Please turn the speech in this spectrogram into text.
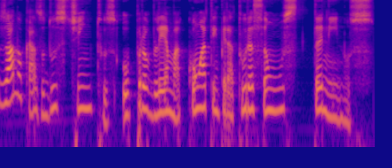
Já no caso dos tintos, o problema com a temperatura são os taninos.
